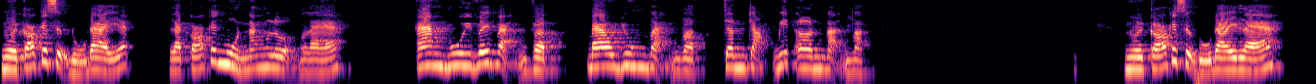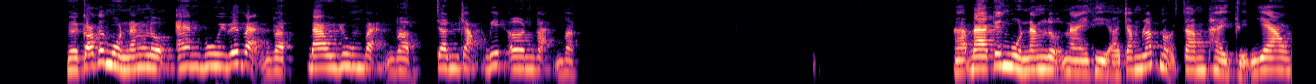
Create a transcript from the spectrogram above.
người có cái sự đủ đầy á, là có cái nguồn năng lượng là an vui với vạn vật, bao dung vạn vật, trân trọng biết ơn vạn vật. Người có cái sự đủ đầy là người có cái nguồn năng lượng an vui với vạn vật bao dung vạn vật trân trọng biết ơn vạn vật. À, ba cái nguồn năng lượng này thì ở trong lớp nội tâm thầy chuyển giao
